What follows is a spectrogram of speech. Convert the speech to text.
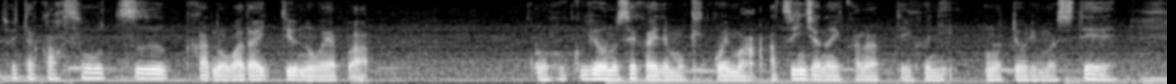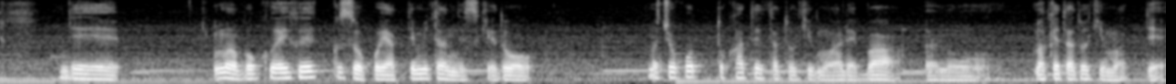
そういった仮想通貨の話題っていうのがやっぱこの副業の世界でも結構今熱いんじゃないかなっていうふうに思っておりまして。でまあ僕 FX をこうやってみたんですけどまあ、ちょこっと勝てた時もあればあの負けた時もあって、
